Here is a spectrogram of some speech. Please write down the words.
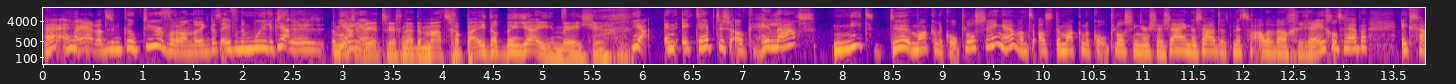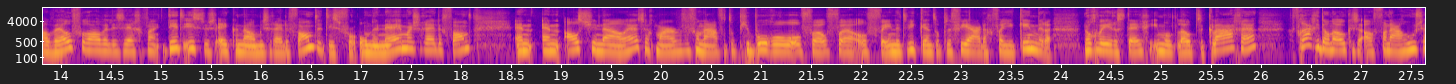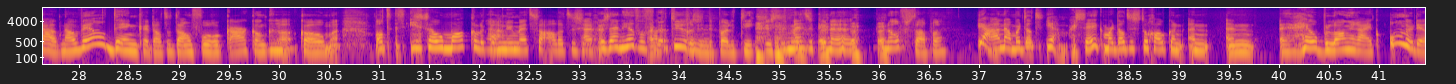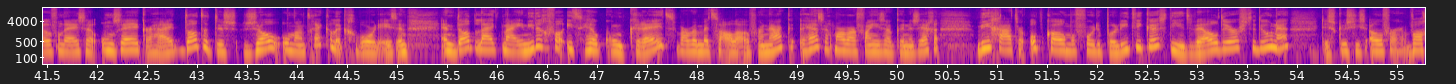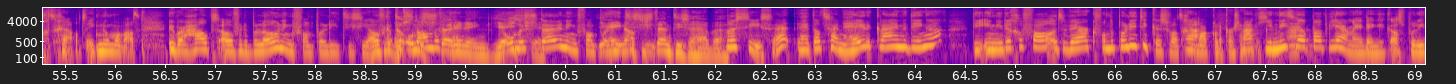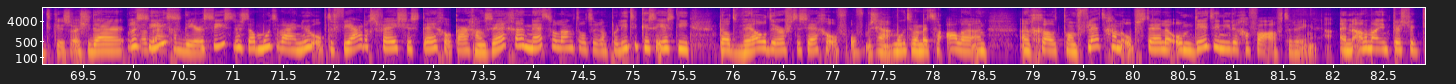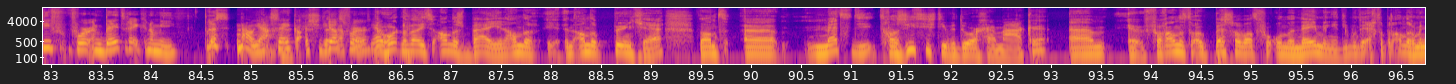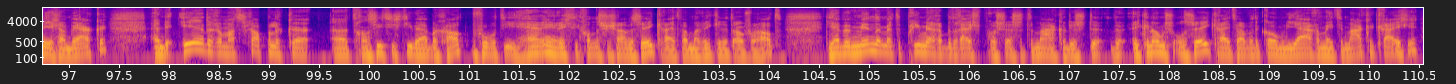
En maar ja, dat is een cultuurverandering. Dat is een van de moeilijkste. Ja. Dan moeten we weer terug naar de maatschappij. Dat ben jij een beetje. Ja, en ik heb dus ook helaas niet de makkelijke oplossing. Hè? Want als de makkelijke oplossing er zou zijn, dan zouden we het met z'n allen wel geregeld hebben. Ik zou wel vooral willen zeggen: van dit is dus economisch relevant. Dit is voor ondernemers relevant. En, en als je nou, hè, zeg maar, vanavond op je borrel of, of, of in het weekend op de verjaardag van je kinderen nog weer eens tegen iemand loopt te klagen, vraag je dan ook eens af van nou, hoe zou ik nou wel denken dat het dan voor elkaar kan mm. komen? Want het is zo makkelijk ja. om nu met z'n allen te zeggen. Ja, er zijn heel veel vacatures in de politiek, dus mensen kunnen, kunnen opstappen. Ja, nou, maar dat, ja, maar zeker. Maar dat is toch ook een, een, een heel belangrijk onderdeel van deze onzekerheid. Dat het dus zo onaantrekkelijk geworden is. En, en dat lijkt mij in ieder geval iets heel concreets. Waar we met z'n allen over na, hè, zeg maar, waarvan je zou kunnen zeggen. Wie gaat er opkomen voor de politicus die het wel durft te doen? Hè? Discussies over wachtgeld, ik noem maar wat. Überhaupt over de beloning van politici. Over de, de ondersteuning. De ondersteuning van politici. Die assistent die ze hebben. Precies. Hè? Dat zijn hele kleine dingen. die in ieder geval het werk van de politicus wat ja, gemakkelijker zouden Maak je niet heel populair mee, denk ik, als politicus. Als je daar Precies, precies. Dus dan moeten wij nu op de verjaardagsfeestjes tegen elkaar gaan zeggen. Net zolang tot er een politicus is die dat wel durft te zeggen. Of, of misschien ja. moeten we met z'n allen een, een groot pamflet gaan opstellen om dit in ieder geval af te dwingen. En allemaal in perspectief voor een betere economie. Precies, nou ja, zeker als je dat Jasper. Ja. Er hoort nog wel iets anders bij, een ander, een ander puntje. Hè? Want uh, met die transities die we door gaan maken, um, verandert er ook best wel wat voor ondernemingen. Die moeten echt op een andere manier gaan werken. En de eerdere maatschappelijke uh, transities die we hebben gehad, bijvoorbeeld die herinrichting van de sociale zekerheid, waar Marieke het over had, die hebben minder met de primaire bedrijfsprocessen te maken. Dus de, de economische onzekerheid waar we de komende jaren mee te maken krijgen,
